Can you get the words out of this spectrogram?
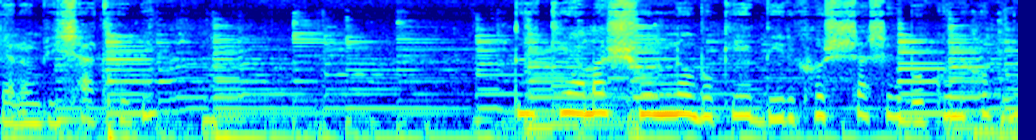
যেন বিষাদ হবি? তুই কি আমার শূন্য বুকে দীর্ঘশ্বাসের বকুল হবি?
